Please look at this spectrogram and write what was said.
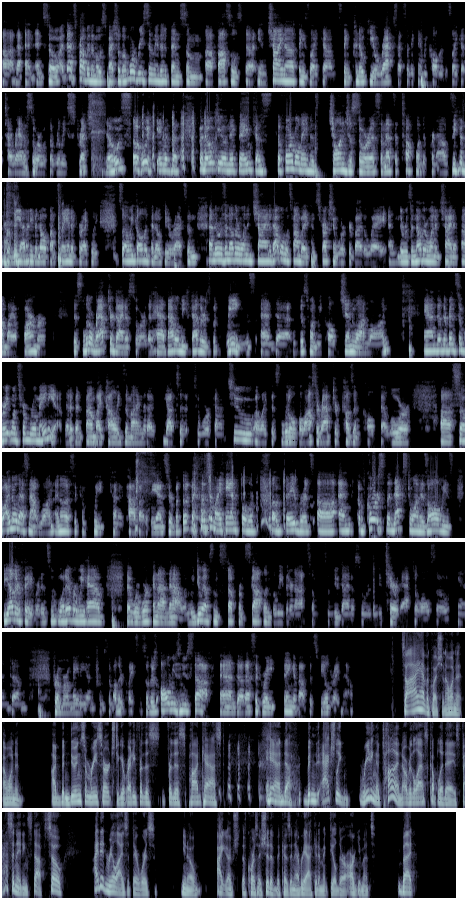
Uh, that, and, and so uh, that's probably the most special. But more recently, there have been some uh, fossils uh, in China, things like uh, this thing Pinocchio Rex. That's the nickname we called it. It's like a tyrannosaur with a really stretched nose. So we gave it the Pinocchio nickname because the formal name is Qianzhousaurus, and that's a tough one to pronounce, even for me. I don't even know if I'm saying it correctly. So we called it Pinocchio Rex. And and there was another one in China. That one was found by a construction worker, by the way. And there was another one in China found by a farmer. This little raptor dinosaur that had not only feathers but wings, and uh, this one we called Zhenyuanlong. And uh, there have been some great ones from Romania that have been found by colleagues of mine that I've got to, to work on too, uh, like this little velociraptor cousin called Balaur. Uh, so I know that's not one. I know that's a complete kind of cop out of the answer, but th- those are my handful of, of favorites. Uh, and of course, the next one is always the other favorite. It's whatever we have that we're working on now. And we do have some stuff from Scotland, believe it or not, some, some new dinosaurs, a new pterodactyl also, and um, from Romania and from some other places. So there's always new stuff. And uh, that's a great thing about this field right now. So I have a question. I want to I want to I've been doing some research to get ready for this for this podcast, and uh, been actually reading a ton over the last couple of days. Fascinating stuff. So I didn't realize that there was, you know, I of course I should have because in every academic field there are arguments, but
